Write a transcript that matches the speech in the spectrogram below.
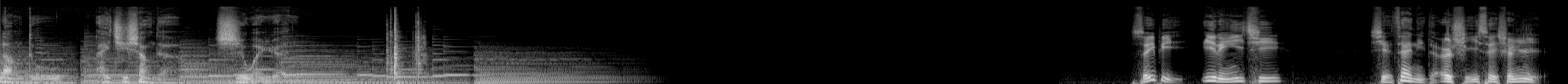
朗读 IG 上的诗文人，随笔一零一七，写在你的二十一岁生日。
